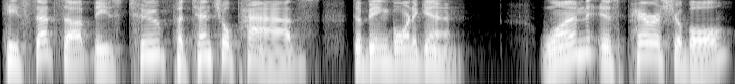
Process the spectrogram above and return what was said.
he sets up these two potential paths to being born again. One is perishable,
